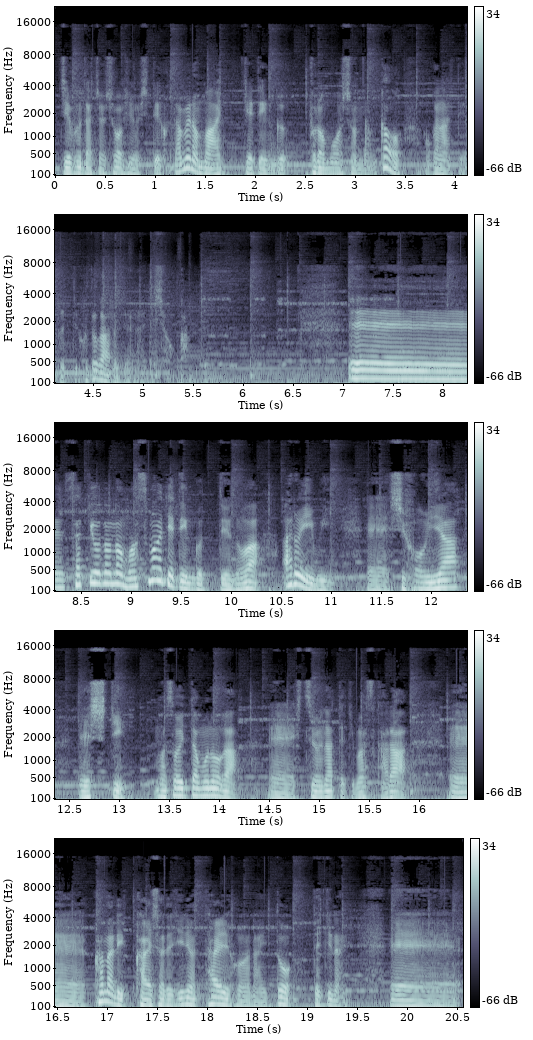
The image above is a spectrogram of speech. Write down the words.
自分たちの商品を知っていくためのマーケティング、プロモーションなんかを行っていくということがあるんじゃないでしょうか。えー、先ほどのマスマーケティングっていうのは、ある意味、えー、資本や、え、資金、まあ、そういったものが、えー、必要になってきますから、えー、かなり会社的には体力がないとできない。え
